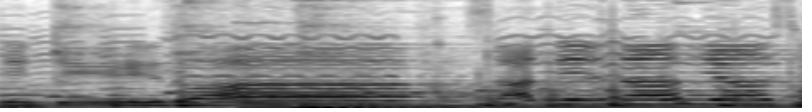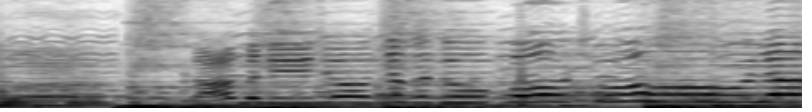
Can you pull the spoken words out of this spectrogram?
တင့်တယ်စွာစာတင်နာများစွာသာမဏိကျော်တက္ကသိုလ်ပေါ်ထွလာ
